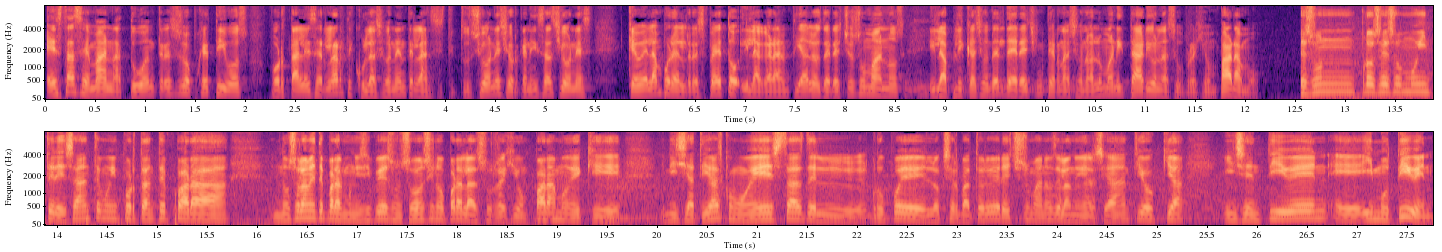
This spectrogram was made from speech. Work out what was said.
Esta semana tuvo entre sus objetivos fortalecer la articulación entre las instituciones y organizaciones que velan por el respeto y la garantía de los derechos humanos y la aplicación del derecho internacional humanitario en la subregión Páramo. Es un proceso muy interesante, muy importante para no solamente para el municipio de Sonsón, sino para la subregión Páramo, de que iniciativas como estas del grupo del Observatorio de Derechos Humanos de la Universidad de Antioquia incentiven eh, y motiven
